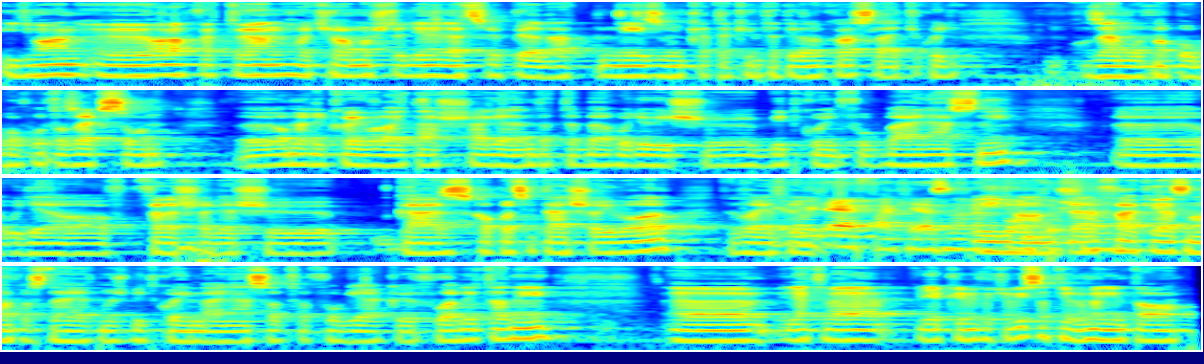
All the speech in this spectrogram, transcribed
Így van, ö, alapvetően, hogyha most egy ilyen egyszerű példát nézünk e tekintetében, akkor azt látjuk, hogy az elmúlt napokban pont az Exxon ö, amerikai valajtársaság jelentette be, hogy ő is bitcoin fog bányászni ugye a felesleges gáz kapacitásaival. Tehát ahelyett, amit elfákjáznának Így van, amit elfákjáznak, azt a helyet most bitcoin bányászatra fogják fordítani. Uh, illetve egyébként, hogyha visszatérünk megint a,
